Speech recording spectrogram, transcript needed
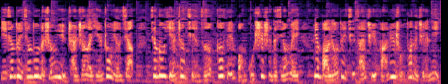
已经对京东的声誉产生了严重影响。京东严正谴责歌斐罔顾事实的行为，并保留对其采取法律手段的权利。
